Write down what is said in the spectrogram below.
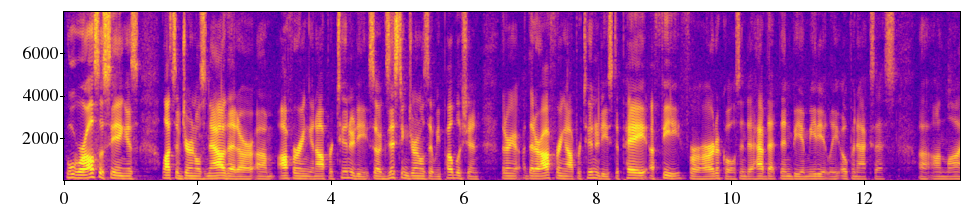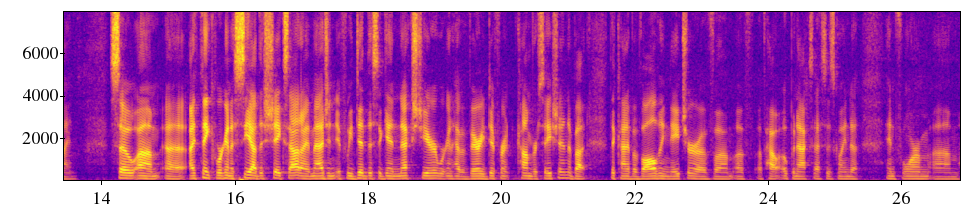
What we're also seeing is lots of journals now that are um, offering an opportunity, so existing journals that we publish in that are, that are offering opportunities to pay a fee for our articles and to have that then be immediately open access uh, online. So um, uh, I think we're going to see how this shakes out. I imagine if we did this again next year, we're going to have a very different conversation about the kind of evolving nature of, um, of, of, how open access is going to inform um,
